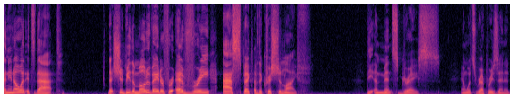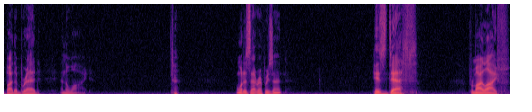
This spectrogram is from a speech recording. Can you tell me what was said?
And you know what? It's that that should be the motivator for every aspect of the Christian life the immense grace and what's represented by the bread and the wine. what does that represent? His death for my life,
